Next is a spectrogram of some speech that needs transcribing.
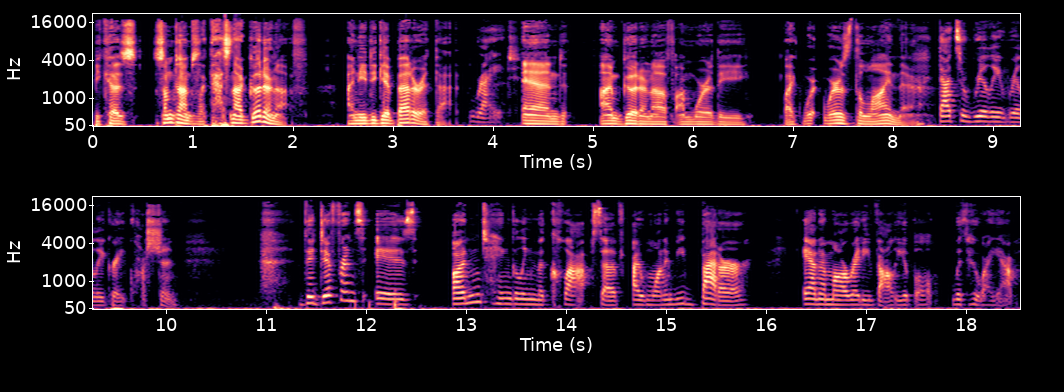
because sometimes like that's not good enough. I need to get better at that. Right. And I'm good enough, I'm worthy. Like where, where's the line there? That's a really, really great question. The difference is untangling the collapse of I want to be better and I'm already valuable with who I am.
